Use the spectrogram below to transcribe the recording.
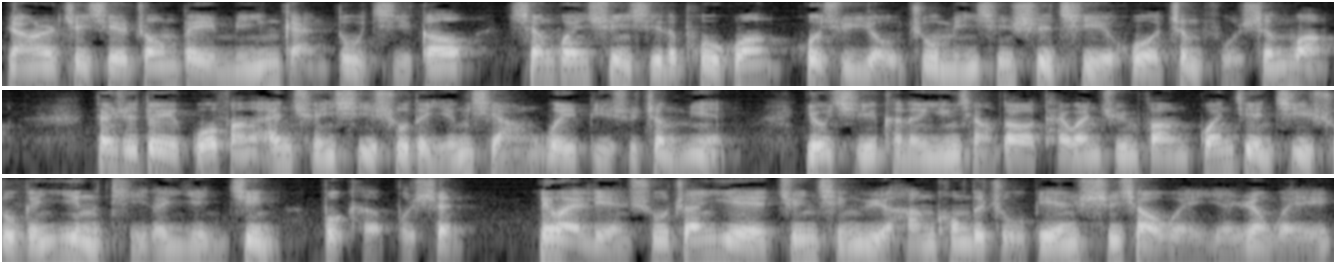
然而，这些装备敏感度极高，相关讯息的曝光或许有助民心士气或政府声望，但是对国防安全系数的影响未必是正面，尤其可能影响到台湾军方关键技术跟硬体的引进，不可不慎。另外，脸书专业军情与航空的主编施孝伟也认为，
